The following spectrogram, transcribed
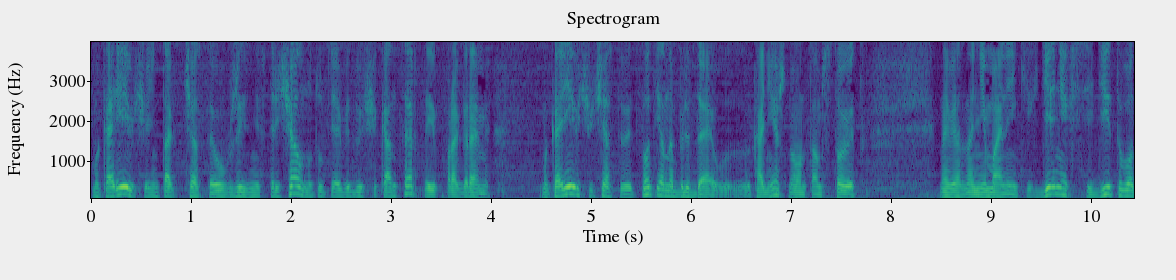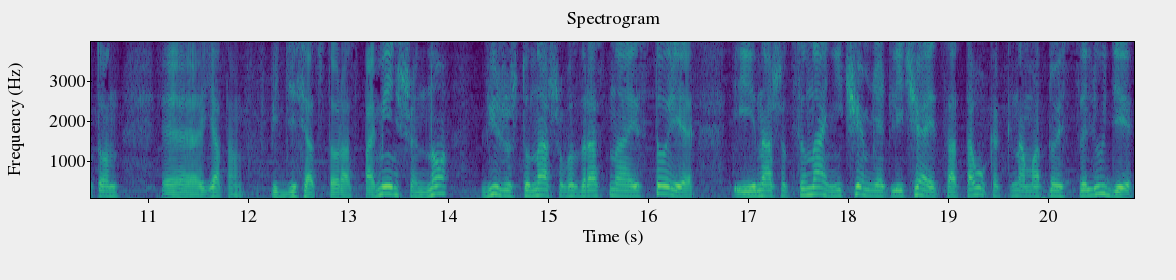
Макаревич. Я не так часто его в жизни встречал, но тут я ведущий концерта, и в программе Макаревич участвует. Вот я наблюдаю. Конечно, он там стоит наверное, не маленьких денег, сидит вот он, э, я там в 50-100 раз поменьше, но вижу, что наша возрастная история и наша цена ничем не отличается от того, как к нам относятся люди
